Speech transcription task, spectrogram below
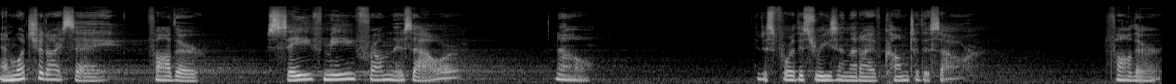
And what should I say? Father, save me from this hour? No. It is for this reason that I have come to this hour. Father,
